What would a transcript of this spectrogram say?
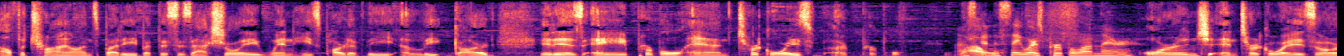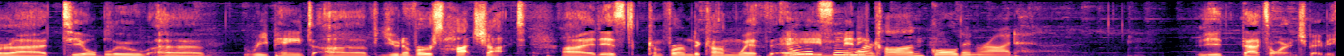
Alpha Trion's buddy, but this is actually when he's part of the Elite Guard. It is a purple and turquoise, uh, purple. I was gonna say, where's purple on there? orange and turquoise or uh, teal blue uh, repaint of Universe Hotshot. Uh, it is confirmed to come with I a would say mini more con. Goldenrod. Y- That's orange, baby.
